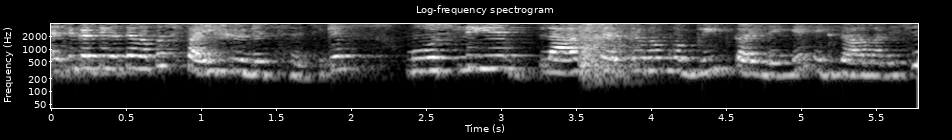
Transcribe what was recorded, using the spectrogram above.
ऐसे करते करते हमारे पास फाइव यूनिट्स हैं, ठीक है? मोस्टली ये लास्ट चैप्टर हम कंप्लीट कर लेंगे एग्ज़ाम आने से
